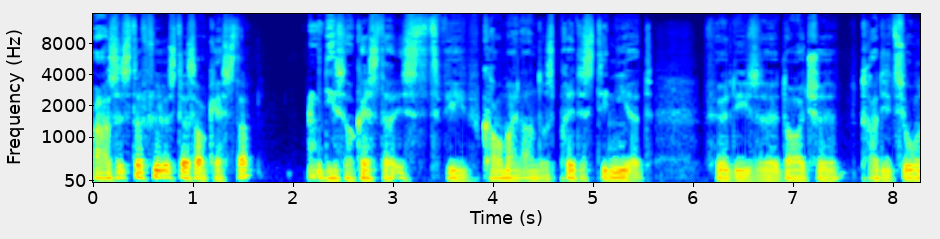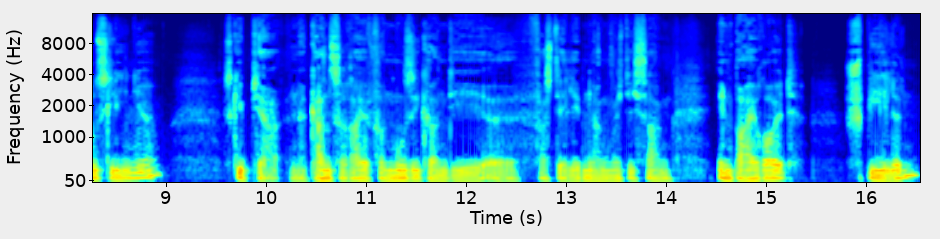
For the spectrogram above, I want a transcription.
Basis dafür ist das Orchester. Dieses Orchester ist wie kaum ein anderes prädestiniert für diese deutsche Traditionslinie. Es gibt ja eine ganze Reihe von Musikern, die äh, fast ihr Leben lang, möchte ich sagen, in Bayreuth spielen.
